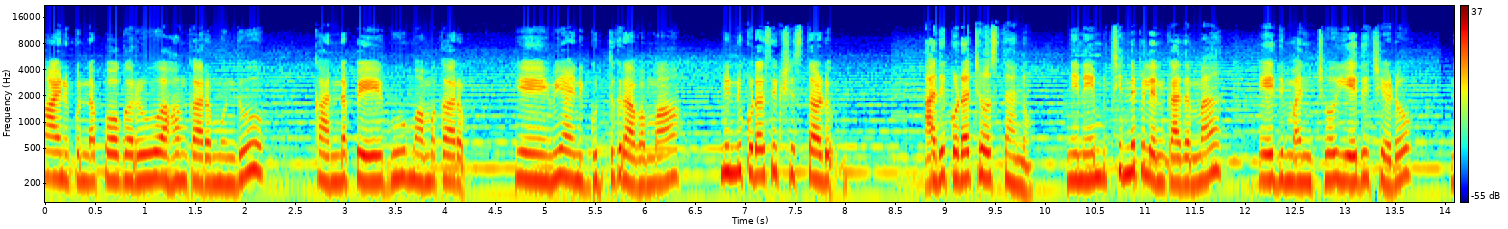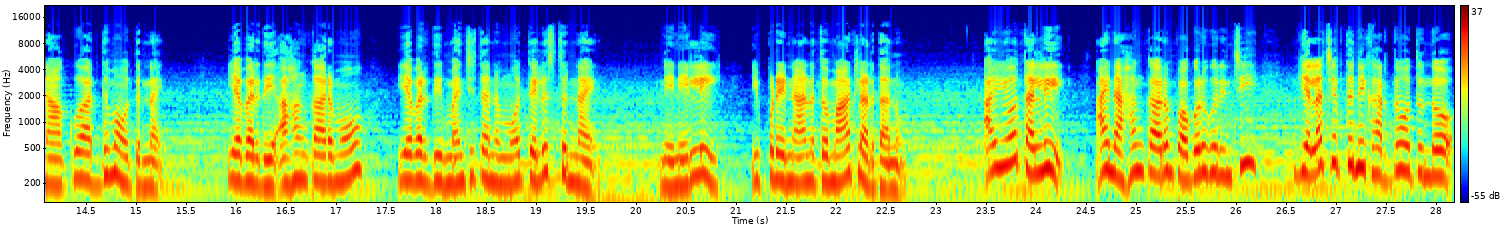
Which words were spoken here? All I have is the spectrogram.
ఆయనకున్న పొగరు అహంకారం ముందు కన్న పేగు మమకారం. ఏమీ ఆయనకు గుర్తుకు రావమ్మా. నిన్ను కూడా శిక్షిస్తాడు. అది కూడా చూస్తాను. నేనేమి చిన్నపిల్లని కాదమ్మా. ఏది మంచో ఏది చెడో నాకు అర్థమవుతున్నాయి. ఎవరిది అహంకారమో ఎవరిది మంచితనమో తెలుస్తున్నాయి. నేనెళ్ళి ఇప్పుడే నాన్నతో మాట్లాడతాను. అయ్యో తల్లి ఆయన అహంకారం పొగరు గురించి ఎలా చెప్తే నీకు అర్థమవుతుందో?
